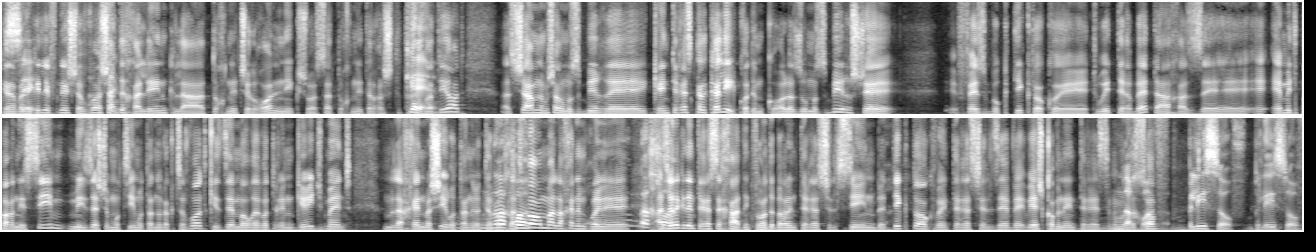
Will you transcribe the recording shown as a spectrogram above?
כן, זה... אבל נגיד לפני שבוע שלחתי לך לינק לתוכנית של רולניק, שהוא עשה תוכנית על רשתות כן. חברתיות, אז שם למשל הוא מסביר uh, כאינטרס כלכלי, קודם כל, אז הוא מסביר ש... פייסבוק, טיק טוק, טוויטר בטח, אז הם מתפרנסים מזה שמוציאים אותנו לקצוות, כי זה מעורר יותר engagement, לכן משאיר אותנו יותר נכון. בפלטפורמה, לכן הם רואים... נכון. אז זה נגיד אינטרס אחד, אני כבר לא מדבר על אינטרס של סין בטיק טוק, ואינטרס של זה, ויש כל מיני אינטרסים. נכון, בסוף... בלי סוף, בלי סוף,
